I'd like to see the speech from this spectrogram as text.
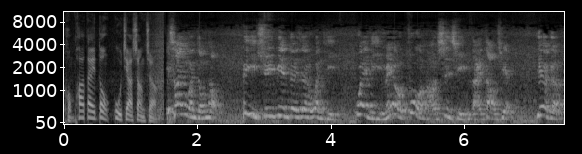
恐怕带动物价上涨。蔡英文总统必须面对这个问题，为你没有做好的事情来道歉。第二个。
